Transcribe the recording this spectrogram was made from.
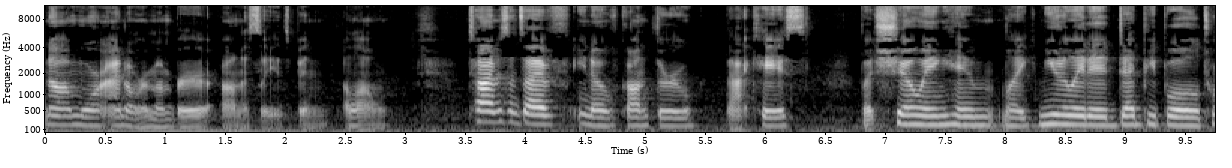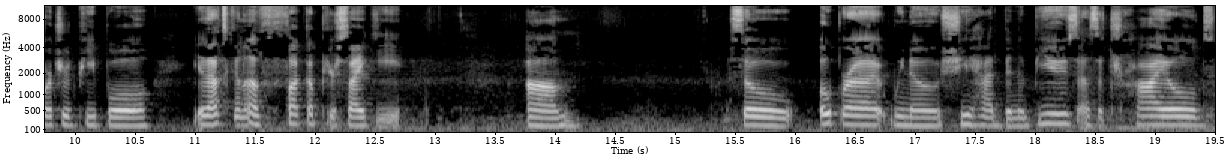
Vietnam more. I don't remember. Honestly, it's been a long time since I've, you know, gone through that case. But showing him like mutilated, dead people, tortured people, yeah, that's gonna fuck up your psyche. Um, so Oprah, we know she had been abused as a child.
